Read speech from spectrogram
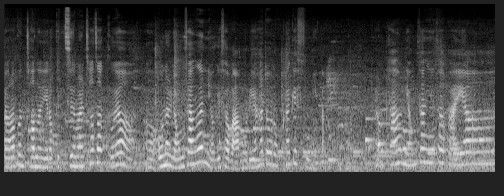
여러분 저는 이렇게 짐을 찾았고요. 어, 오늘 영상은 여기서 마무리하도록 하겠습니다. 그럼 다음 영상에서 봐요.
